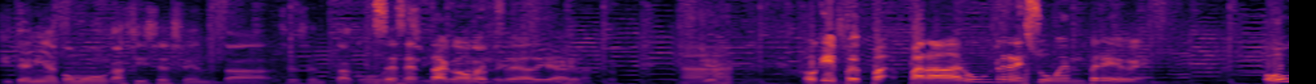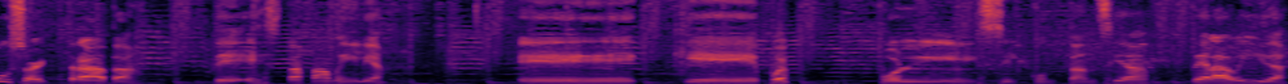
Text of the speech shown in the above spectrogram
Y tenía como casi 60, 60 comments. 60 Y yo, comments, espérate, a ¿qué es diablo. Ok, pues pa- para dar un resumen breve, Ozark trata de esta familia eh, que pues por circunstancias de la vida,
